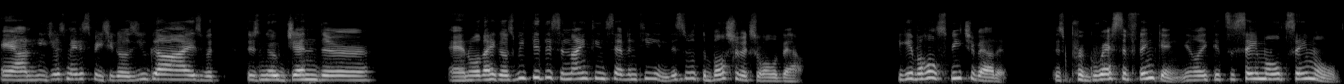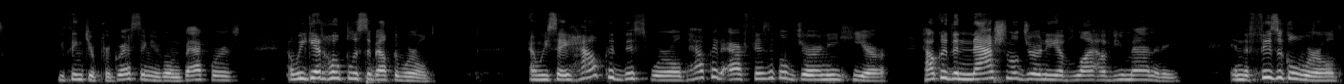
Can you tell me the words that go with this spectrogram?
and he just made a speech. He goes, You guys, with there's no gender and all that. He goes, We did this in 1917. This is what the Bolsheviks are all about. He gave a whole speech about it this progressive thinking. You're like, it's the same old, same old. You think you're progressing, you're going backwards. And we get hopeless about the world. And we say, how could this world, how could our physical journey here, how could the national journey of, of humanity in the physical world,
